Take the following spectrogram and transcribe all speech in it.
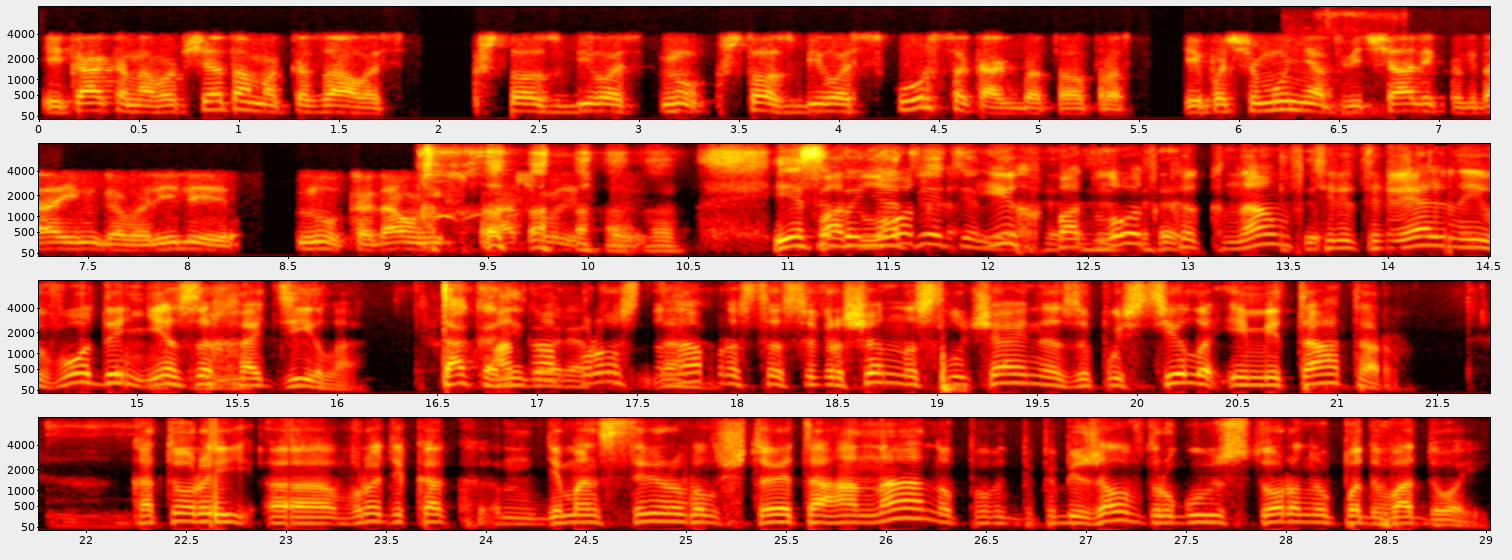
и как она вообще там оказалась, что сбилось, ну, что сбилось с курса, как бы это вопрос, и почему не отвечали, когда им говорили, ну, когда у них спрашивали. Если бы не ответили. Их подлодка к нам в территориальные воды не заходила. Так они Она говорят. просто-напросто да. совершенно случайно запустила имитатор, который э, вроде как демонстрировал, что это она, но побежал в другую сторону под водой.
